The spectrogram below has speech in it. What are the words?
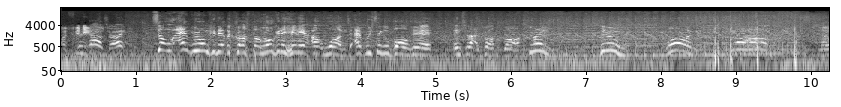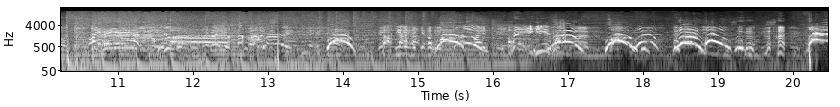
I finished. Counts, right? So everyone can hit the crossbar. We're all going to hit it at once. Every single ball here into that crossbar. Three, two, one, go! I hit it! Woo! He is. Woo! Woo! Woo! Woo!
